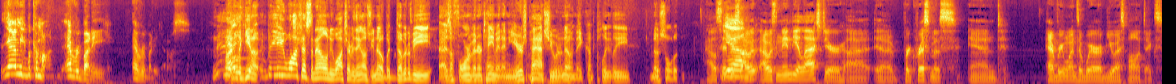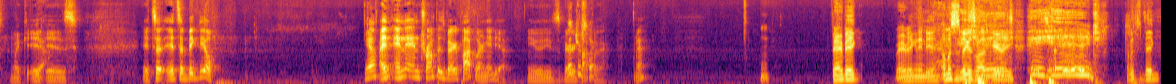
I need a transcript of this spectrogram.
Yeah, I mean, but come on, everybody, everybody knows. Right? Like you know, you watch SNL and you watch everything else, you know. But WWE as a form of entertainment, in years past, you would have known they completely no sold it. I'll say Yeah. this: I was, I was in India last year uh, uh, for Christmas, and everyone's aware of U.S. politics. Like it is, Yeah. it's a it's a big deal. Yeah, And and, and Trump is very popular in India. He, he's very popular. Yeah. Very big, very big in India, almost as big as Raj Giri. He's huge. Almost as big.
